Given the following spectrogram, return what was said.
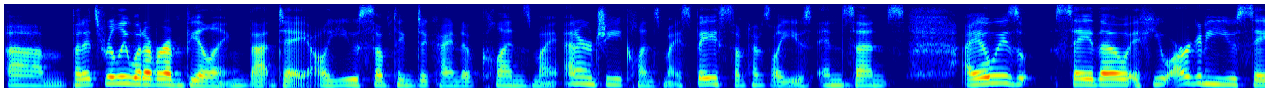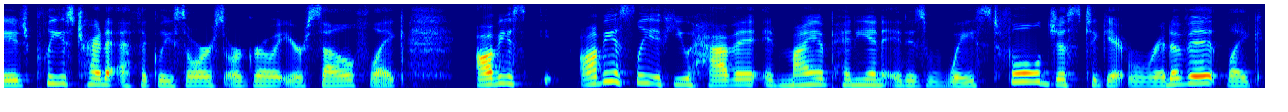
um, but it's really whatever I'm feeling that day. I'll use something to kind of cleanse my energy, cleanse my space. Sometimes I'll use incense. I always say, though, if you are going to use sage, please try to ethically source or grow it yourself. Like, obviously obviously if you have it in my opinion it is wasteful just to get rid of it like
